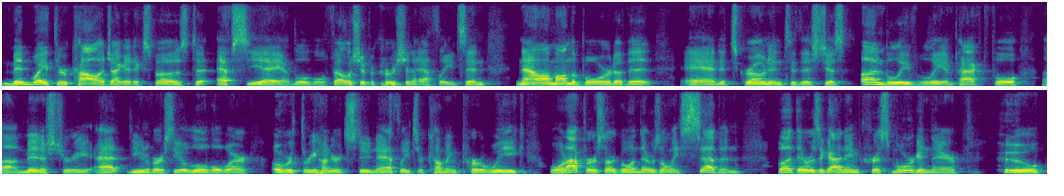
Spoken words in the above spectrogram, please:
midway through college, I get exposed to FCA at Louisville, Fellowship of mm-hmm. Christian mm-hmm. Athletes. And now I'm on the board of it. And it's grown into this just unbelievably impactful uh, ministry at the University of Louisville, where over 300 student athletes are coming per week. Well, when I first started going, there was only seven, but there was a guy named Chris Morgan there who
